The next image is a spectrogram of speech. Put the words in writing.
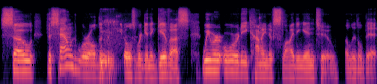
So the sound world that the Beatles were going to give us, we were already kind of sliding into a little bit.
